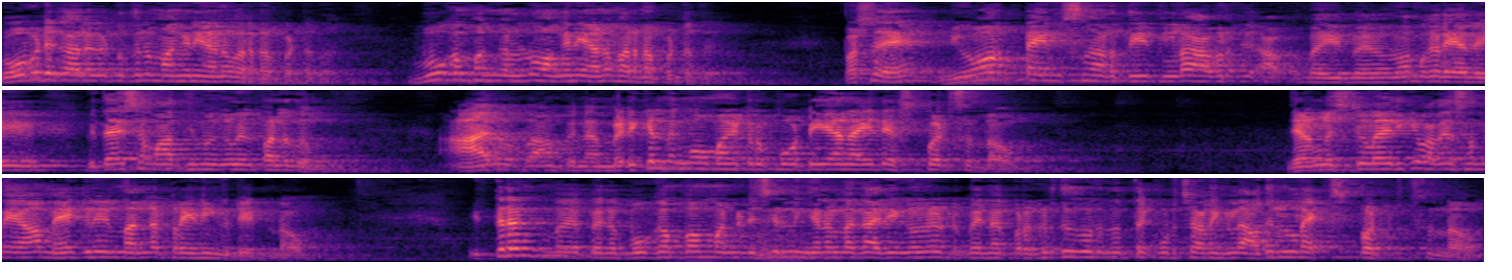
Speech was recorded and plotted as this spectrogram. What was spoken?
കോവിഡ് കാലഘട്ടത്തിലും അങ്ങനെയാണ് മരണപ്പെട്ടത്. ഭൂകമ്പങ്ങളിലും അങ്ങനെയാണ് മരണപ്പെട്ടത്. പക്ഷേ ന്യൂയോർക്ക് ടൈംസ് നടത്തിയിട്ടുള്ള അവർക്ക് നമുക്കറിയാലോ ഈ വിദേശ മാധ്യമങ്ങളിൽ പലതും ആരും പിന്നെ മെഡിക്കൽ രംഗവുമായിട്ട് റിപ്പോർട്ട് ചെയ്യാൻ അതിന്റെ എക്സ്പെർട്സ് ഉണ്ടാവും. ജേർണലിസ്റ്റുകളായിരിക്കും അതേസമയം ആ മേഖലയിൽ നല്ല ട്രെയിനിങ് കിട്ടിയിട്ടുണ്ടാവും. ഇത്തരം പിന്നെ ഭൂകമ്പം മണ്ണിടിച്ചിൽ ഇങ്ങനെയുള്ള കാര്യങ്ങൾ പിന്നെ പ്രകൃതി ദുരന്തത്തെ കുറിച്ചാണെങ്കിൽ അതിലുള്ള എക്സ്പെർട്സ് ഉണ്ടാവും.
